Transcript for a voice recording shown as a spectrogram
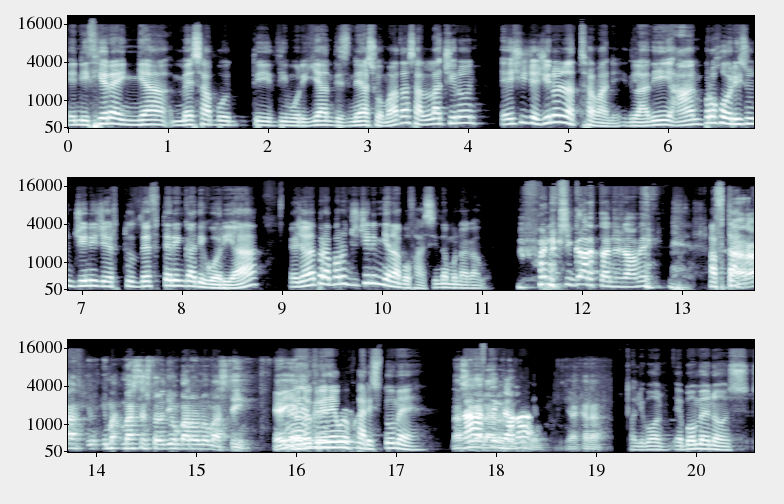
είναι η θύρα 9 μέσα από τη δημιουργία της νέας ομάδας, αλλά εκείνο, έχει και εκείνο ένα ταβάνι. Δηλαδή, αν προχωρήσουν εκείνοι και έρθουν δεύτερη κατηγορία, έτσι πρέπει να πάρουν και εκείνοι μια αποφάση, δεν μπορούν να κάνουν. Είναι η κάρτα, και για μένα. Αυτά. Άρα είμα- είμαστε στον ίδιο παρονομαστή. Ε, Ναι, για- Ρωτώ ναι, Κρήτε μου, ναι. ευχαριστούμε. να σε Να καλά. είστε ρε, καλά. παιδί μου. Γεια χαρά. Λοιπόν, επόμενος,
